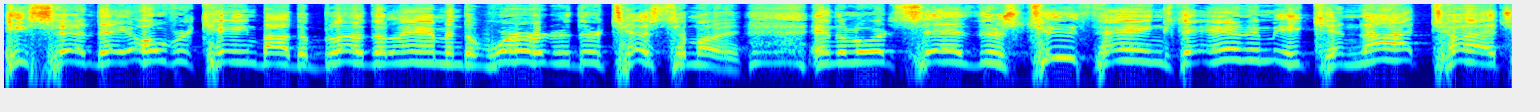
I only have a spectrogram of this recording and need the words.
He said they overcame by the blood of the Lamb and the word of their testimony. And the Lord said, There's two things the enemy cannot touch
